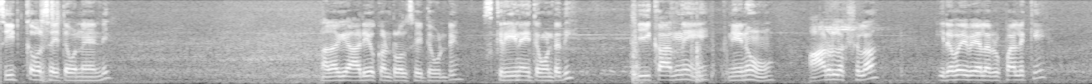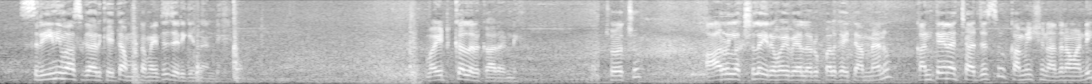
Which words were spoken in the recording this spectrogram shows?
సీట్ కవర్స్ అయితే ఉన్నాయండి. అలాగే ఆడియో కంట్రోల్స్ అయితే ఉంటాయి. స్క్రీన్ అయితే ఉంటుంది. ఈ కార్ని నేను ఆరు లక్షల ఇరవై వేల రూపాయలకి శ్రీనివాస్ గారికి అయితే అమ్మటం అయితే జరిగిందండి. వైట్ కలర్ కార్ అండి. చూడొచ్చు. ఆరు లక్షల ఇరవై వేల రూపాయలకి అయితే అమ్మాను. కంటైనర్ ఛార్జెస్ కమిషన్ అదనం అండి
